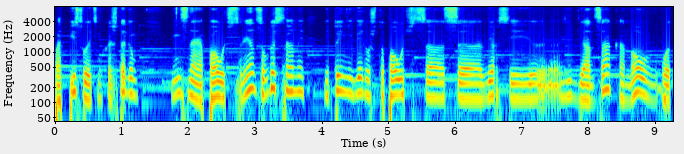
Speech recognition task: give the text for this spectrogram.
подписываю этим хэштегом. Не знаю, получится ли. С другой стороны, никто и не верил, что получится с э, версией э, Лиги от Зака, но вот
